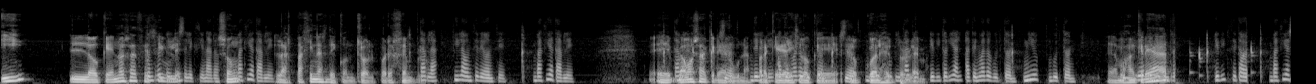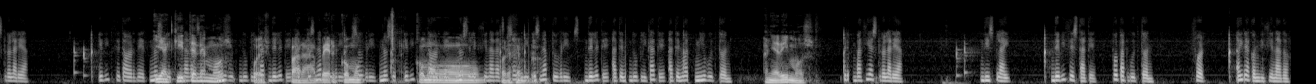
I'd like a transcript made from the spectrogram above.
Y lo que no es accesible son las páginas de control, por ejemplo. Tabla. Fila 11 de 11. Vacía tablet. Eh, vamos a crear una para que veáis lo que, lo- cuál es el problema. Le damos a Crear Y aquí tenemos, pues, para ver cómo- cómo, por ejemplo. Añadimos. Display. For. Aire acondicionado.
